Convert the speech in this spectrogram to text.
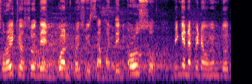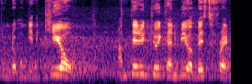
So write your story then go and press with someone then also mimi napenda kumwambia mtu wetu muda mwingine kioo. I'm telling you it can be your best friend.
